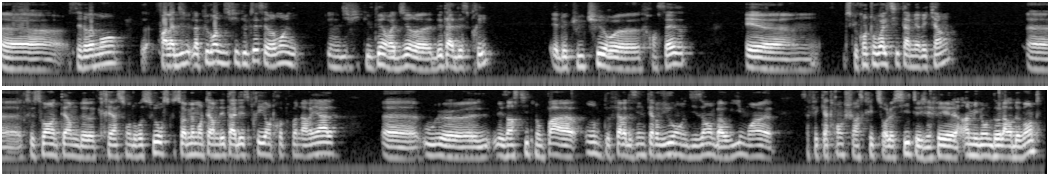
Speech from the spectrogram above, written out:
c'est vraiment. Enfin, la, la, plus grande difficulté, c'est vraiment une, une, difficulté, on va dire, d'état d'esprit et de culture française. Et parce que quand on voit le site américain, euh, que ce soit en termes de création de ressources, que ce soit même en termes d'état d'esprit entrepreneurial, euh, où euh, les instituts n'ont pas honte de faire des interviews en disant bah oui moi ça fait 4 ans que je suis inscrite sur le site et j'ai fait un million de dollars de vente.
